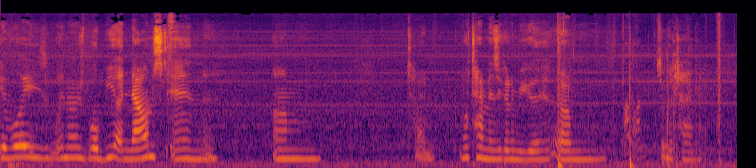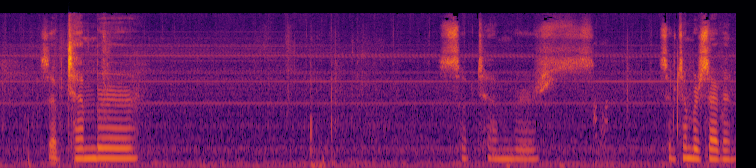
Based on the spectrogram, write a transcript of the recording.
Giveaways winners will be announced in um time what time is it gonna be good? Um it's a good time. September september september 7th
